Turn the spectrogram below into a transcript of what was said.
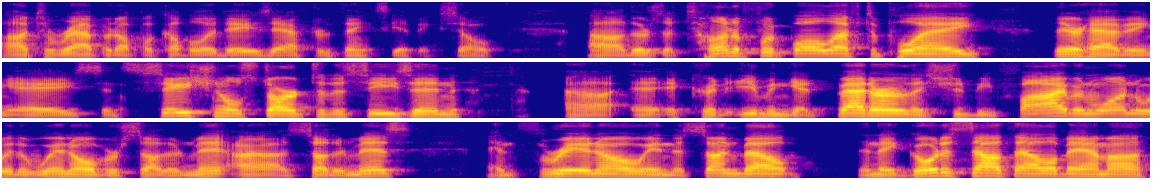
uh, to wrap it up a couple of days after Thanksgiving. So uh, there's a ton of football left to play. They're having a sensational start to the season. Uh, it could even get better. They should be five and one with a win over Southern uh, Southern Miss and three and zero oh in the Sun Belt. Then they go to South Alabama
